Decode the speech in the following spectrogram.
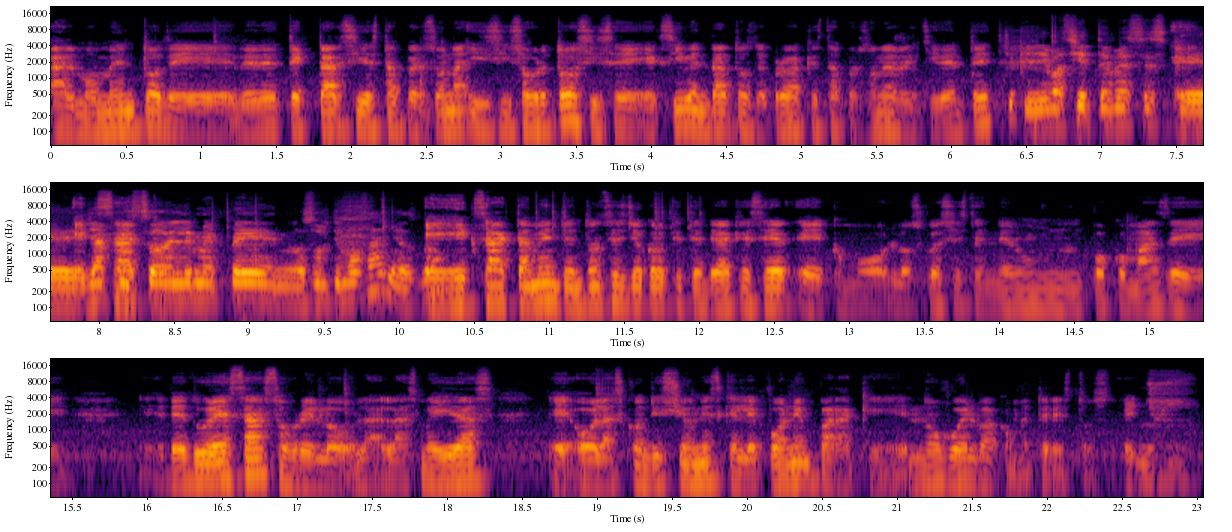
al momento de, de detectar si esta persona, y si sobre todo si se exhiben datos de prueba que esta persona es reincidente, sí que lleva siete veces que ya pisó el MP en los últimos años, ¿no? Exactamente, entonces yo creo que tendría que ser eh, como los jueces tener un poco más de, de dureza sobre lo- la- las medidas eh, o las condiciones que le ponen para que no vuelva a cometer estos hechos.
